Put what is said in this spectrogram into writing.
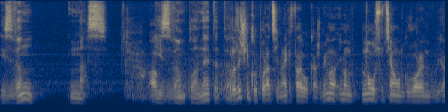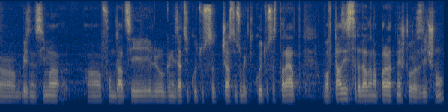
извън нас, А- извън планетата. различни корпорации, има, нека това да го кажем. Има, има много социално отговорен а, бизнес, има а, фундации или организации, които са частни субекти, които се стараят в тази среда да направят нещо различно.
